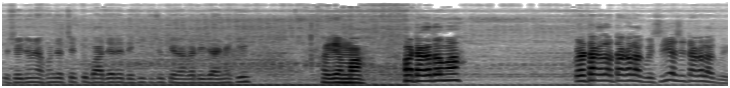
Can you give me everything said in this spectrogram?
তো সেই জন্য এখন যাচ্ছে একটু বাজারে দেখি কিছু কেনাকাটি যায় নাকি। ওই যে মা। হ্যাঁ টাকা দাও মা। কত টাকা দাও টাকা লাগবে সিরিয়াসলি টাকা লাগবে।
